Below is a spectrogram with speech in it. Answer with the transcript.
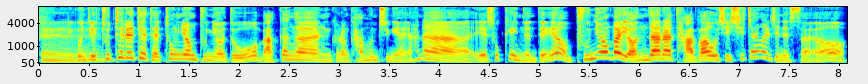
네. 그리고 이제 두테르테 대통령 부녀도 막강한 그런 가문 중에 하나에 속해 있는데요. 부녀가 연달아 다바오시 시장을 지냈어요.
